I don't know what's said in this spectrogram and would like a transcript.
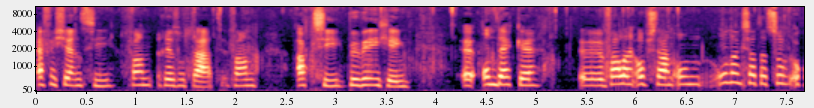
efficiëntie, van resultaat, van actie, beweging, uh, ontdekken, uh, vallen en opstaan. On, ondanks dat het soms ook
